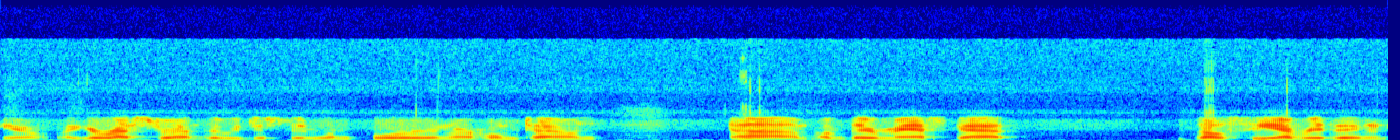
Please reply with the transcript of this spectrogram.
you know, like a restaurant that we just did one for in our hometown um, of their mascot, they'll see everything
